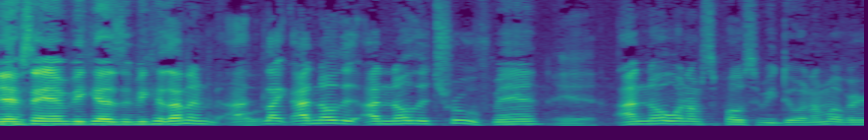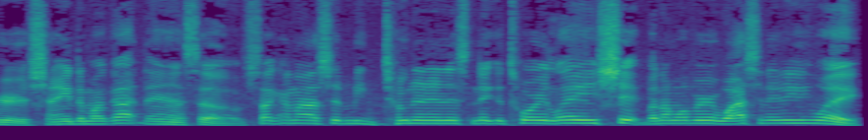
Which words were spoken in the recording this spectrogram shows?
what I'm saying? Because because I done I, oh. like I know that I know the truth, man. Yeah. I know what I'm supposed to be doing. I'm over here ashamed of my goddamn self. It's like I know I shouldn't be tuning in this nigga Tory Lane shit, but I'm over here watching it anyway.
